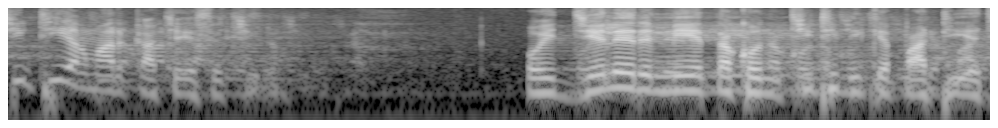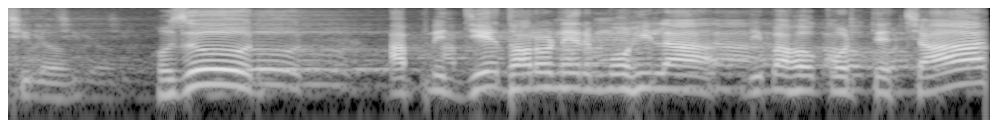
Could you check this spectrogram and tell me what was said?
চিঠি আমার কাছে এসেছিল। ওই জেলের মেয়ে তখন চিঠি লিখে পাঠিয়েছিল, হুজুর, আপনি যে ধরনের মহিলা বিবাহ করতে চান,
